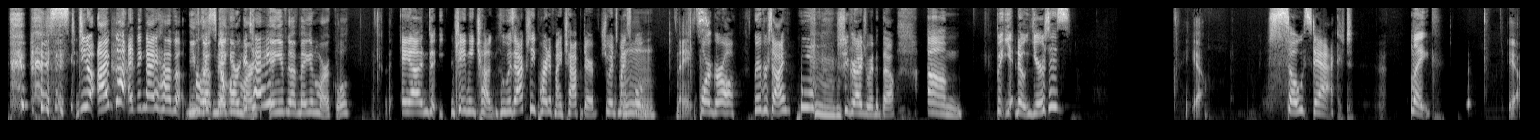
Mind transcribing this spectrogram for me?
do you know? I've got. I think I have You've got Marissa Meghan Mar- and you've got Meghan Markle. and Jamie Chung, who was actually part of my chapter. She went to my school. Mm, nice. Poor girl, Riverside. Ooh, she graduated though. Um, but yeah, no, yours is Yeah. so stacked. Like, Yeah.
